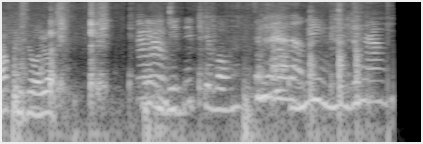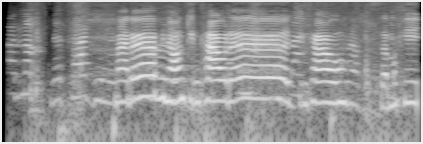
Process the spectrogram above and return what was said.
พักเป็นโชนลูก มาเด้อพี่น้องกินข้าวเด้อกินข้าวสามัคคี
